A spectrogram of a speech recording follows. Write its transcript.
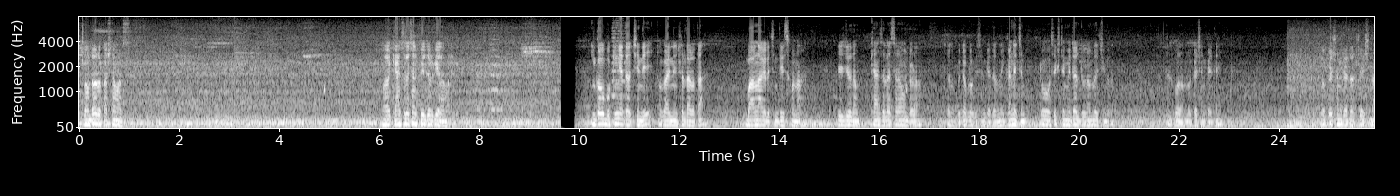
ఇట్లా ఉంటారు కస్టమర్స్ క్యాన్సిలేషన్ ఫీజర్కి వెళ్ళాం మరి. ఇంకొక బుకింగ్ అయితే వచ్చింది. ఒక ఐదు నిమిషాల తర్వాత. బాలనాగర్ ఇచ్చింది తీసుకున్నా. ఇది చూద్దాం. క్యాన్సిల్ చేస్తాడో ఉంటాడో. చలో పికప్ లొకేషన్కి అయితే వెళ్దాం ఇక్కడనే ఇచ్చిండు. టూ సిక్స్టీ మీటర్స్ దూరంలో ఇచ్చిండు. వెళ్ళిపోదాం లొకేషన్కి అయితే. లొకేషన్కి అయితే వచ్చేసిన.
